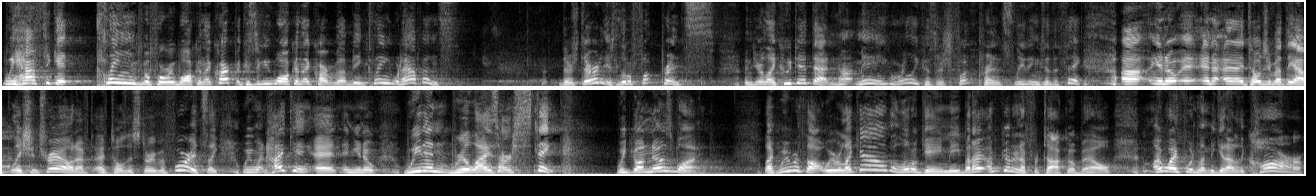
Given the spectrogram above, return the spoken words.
we have to get cleaned before we walk on that carpet. Because if you walk on that carpet without being cleaned, what happens? There's dirt, There's little footprints. And you're like, who did that? Not me, really, because there's footprints leading to the thing. Uh, you know, and, and, I told you about the Appalachian Trail, and I've, I've told this story before. It's like we went hiking, and, and, you know, we didn't realize our stink. We'd gone nose blind. Like we were thought we were like, yeah, I'm a little gamey, but I, am good enough for Taco Bell. My wife wouldn't let me get out of the car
